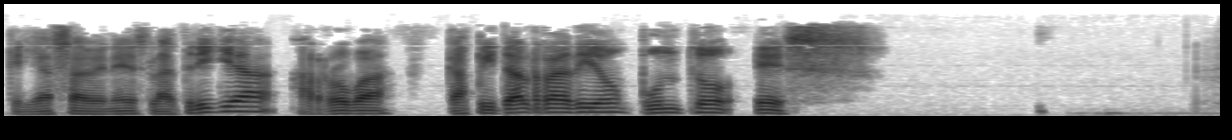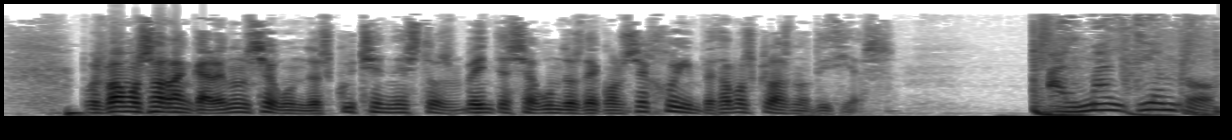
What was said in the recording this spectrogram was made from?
que ya saben es la trilla arroba capitalradio.es. Pues vamos a arrancar en un segundo. Escuchen estos 20 segundos de consejo y empezamos con las noticias. Al mal tiempo,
